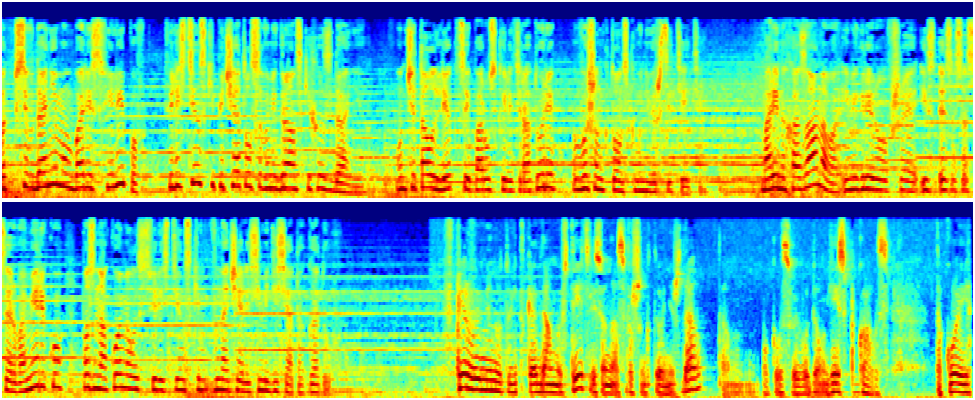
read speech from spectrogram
Под псевдонимом Борис Филиппов Филистинский печатался в эмигрантских изданиях. Он читал лекции по русской литературе в Вашингтонском университете. Марина Хазанова, эмигрировавшая из СССР в Америку, познакомилась с Филистинским в начале 70-х годов. В первую минуту, когда мы встретились, он нас в Вашингтоне ждал, там, около своего дома, я испугалась. Такой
